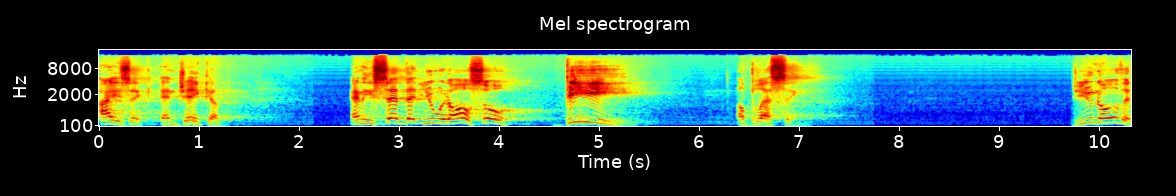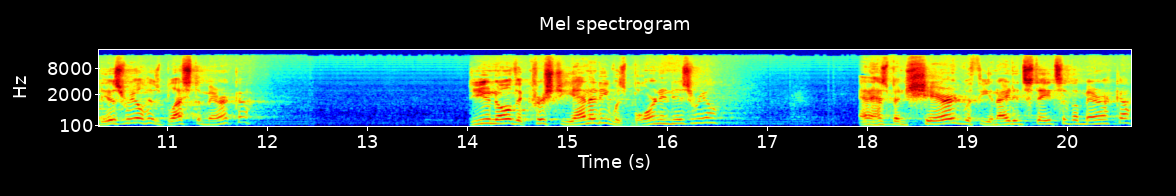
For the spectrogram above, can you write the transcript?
Isaac, and Jacob. And he said that you would also be a blessing. Do you know that Israel has blessed America? Do you know that Christianity was born in Israel and has been shared with the United States of America?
